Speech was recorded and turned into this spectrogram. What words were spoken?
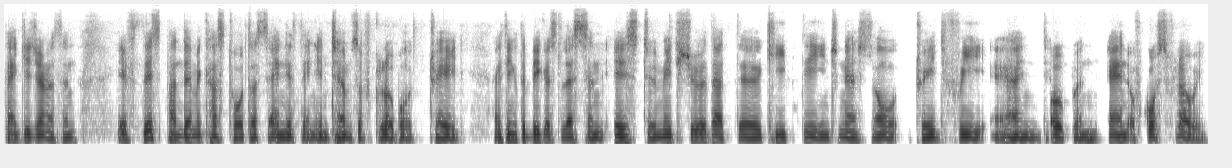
Thank you, Jonathan. If this pandemic has taught us anything in terms of global trade, I think the biggest lesson is to make sure that uh, keep the international trade free and open and of course flowing.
